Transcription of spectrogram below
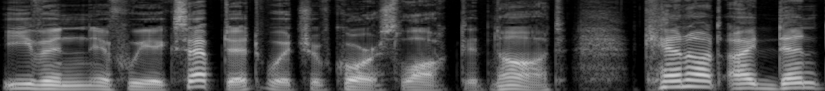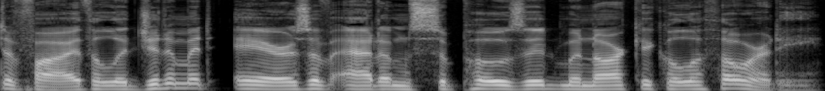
even if we accept it, which of course Locke did not, cannot identify the legitimate heirs of Adam's supposed monarchical authority.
